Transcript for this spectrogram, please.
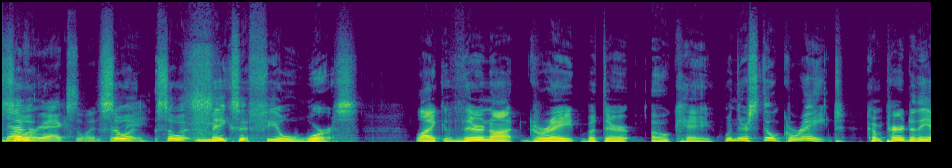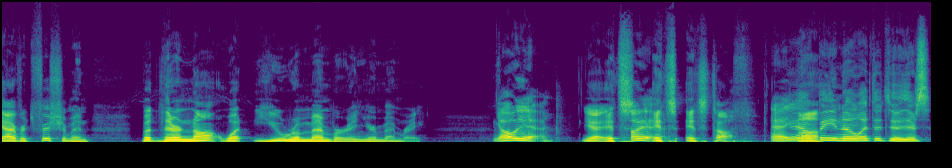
so never it, excellent for so me. it, so it makes it feel worse like they're not great but they're okay when they're still great compared to the average fisherman but they're not what you remember in your memory oh yeah. yeah it's Oh, yeah. it's it's tough Hey, Yeah, Uh, but you know what to do. There's,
